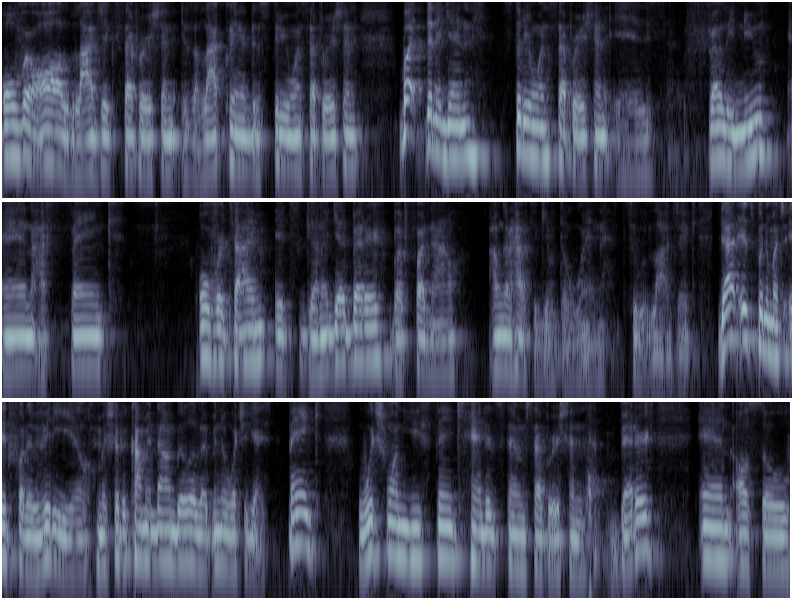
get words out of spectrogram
overall, Logic separation is a lot cleaner than Studio One separation. But then again, Studio One separation is fairly new, and I think over time it's gonna get better. But for now, I'm gonna have to give the win to Logic. That is pretty much it for the video. Make sure to comment down below, let me know what you guys think, which one you think handled stem separation better. And also,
